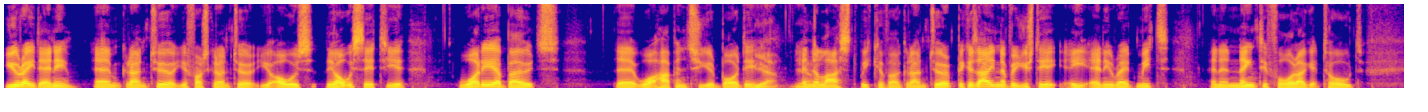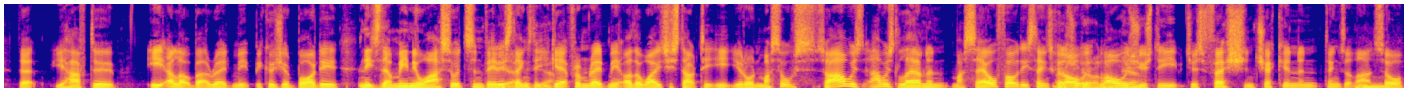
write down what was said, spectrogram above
you ride any um, Grand Tour, your first Grand Tour. You always they always say to you, worry about. Uh, what happens to your body yeah, yeah. in the last week of a Grand Tour? Because I never used to eat, eat any red meat, and in '94 I get told that you have to eat a little bit of red meat because your body needs the amino acids and various yeah, things that yeah. you get from red meat. Otherwise, you start to eat your own muscles. So I was I was learning myself Orla these things because I always, along, always yeah. used to eat just fish and chicken and things like that. Mm. So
